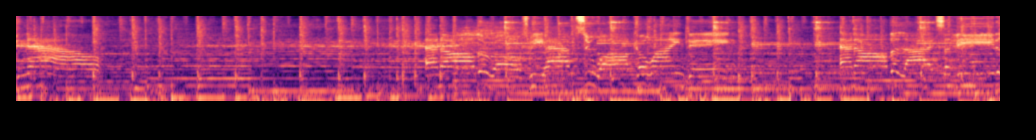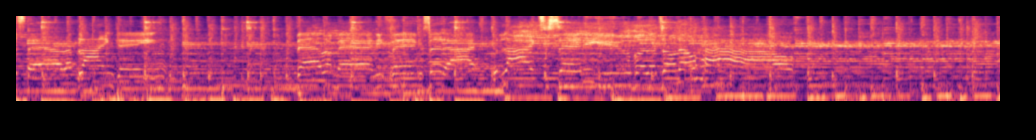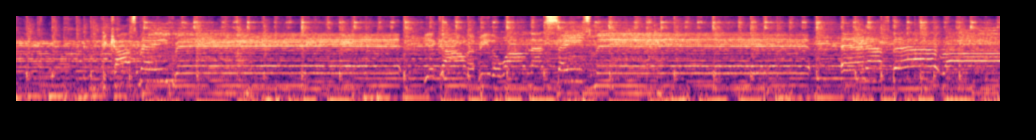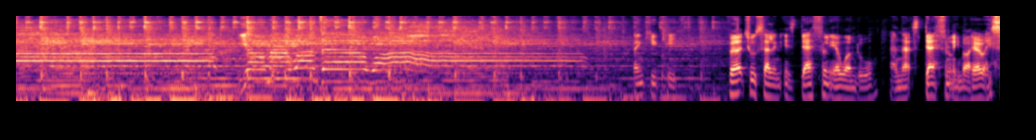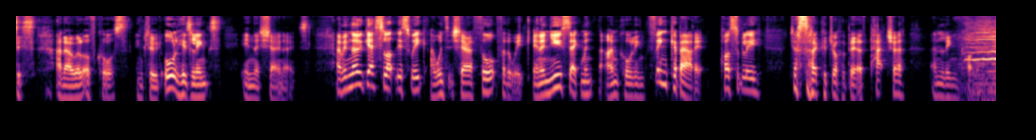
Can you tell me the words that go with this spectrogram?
You now. You, Keith. Virtual selling is definitely a Wonderwall, and that's definitely by Oasis. And I will, of course, include all his links in the show notes. And with no guest slot this week, I wanted to share a thought for the week in a new segment that I'm calling Think About It, possibly just so I could drop a bit of Patra and Lyn Collins.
